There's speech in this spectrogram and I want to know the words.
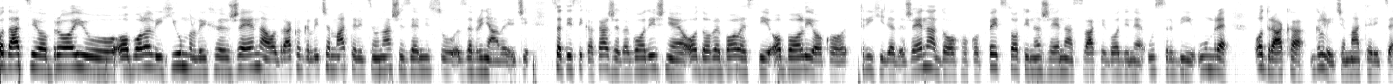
Podaci o broju obolelih i umrlih žena od raka grlića materice u našoj zemlji su zabrinjavajući. Statistika kaže da godišnje od ove bolesti oboli oko 3000 žena, dok oko 500 žena svake godine u Srbiji umre od raka grlića materice.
